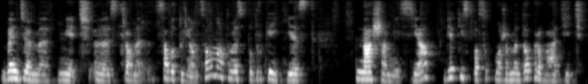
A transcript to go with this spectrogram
będziemy mieć e, stronę sabotującą, natomiast po drugiej jest nasza misja, w jaki sposób możemy doprowadzić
